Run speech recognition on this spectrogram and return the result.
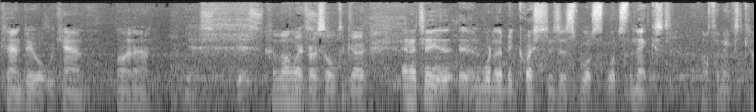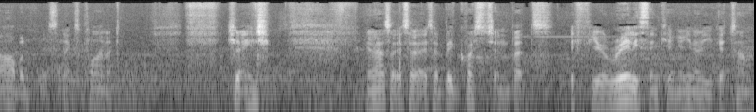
can do what we can right now. Yes, yes. A long way for us all to go. And I tell you, uh, one of the big questions is what's what's the next what's the next carbon? What's the next climate change? You know, so it's a it's a big question. But if you're really thinking, you know, you get um,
